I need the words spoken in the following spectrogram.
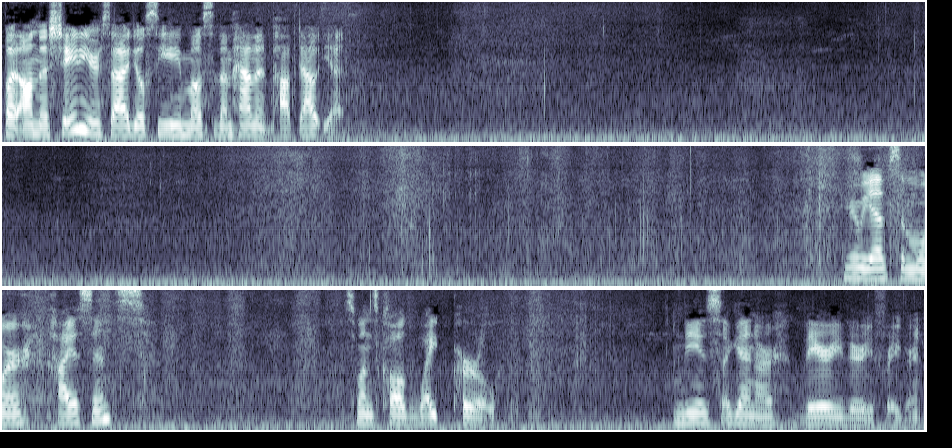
But on the shadier side, you'll see most of them haven't popped out yet. Here we have some more hyacinths. This one's called White Pearl. And these, again, are very, very fragrant,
